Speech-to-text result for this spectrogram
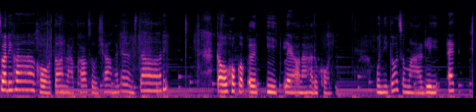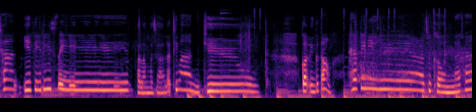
สวัสดีค่ะ ขอต้อนรับเข้าสู่ช่องกันเอิญสตอรี่ก็พบกับเอิญอีกแล้วนะคะทุกคน วันนี้ก็จะมารีแอคชั่น EP ที่4ปรมาจารย์และที่มันคิว ก่อนอื่นก็ต้อง Happy New Year ทุกคนนะคะ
